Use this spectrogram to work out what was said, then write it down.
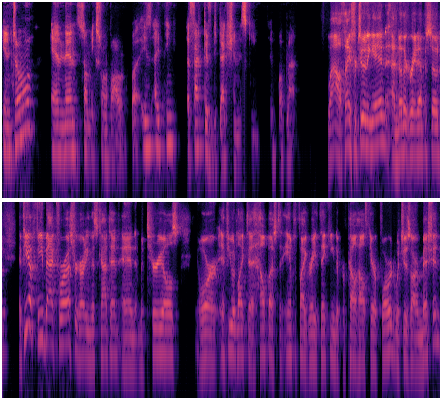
internal and then some external power, but is I think effective detection scheme, a plan. Wow. Thanks for tuning in. Another great episode. If you have feedback for us regarding this content and materials, or if you would like to help us to amplify great thinking to propel healthcare forward, which is our mission,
